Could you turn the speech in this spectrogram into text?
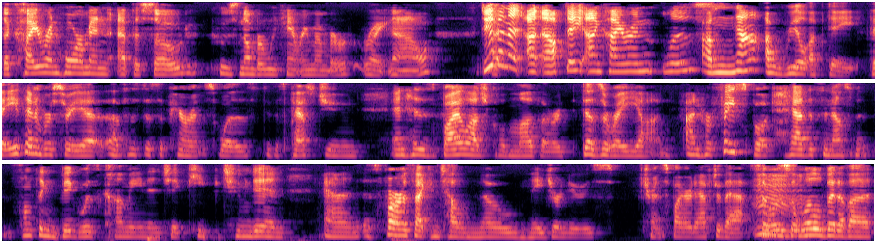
the Kyron Horman episode, whose number we can't remember right now. Do you have an, an update on Kyron, Liz? Um, not a real update. The eighth anniversary of his disappearance was this past June, and his biological mother, Desiree Young, on her Facebook had this announcement that something big was coming and to keep tuned in. And as far as I can tell, no major news transpired after that. So it was a Mm. little bit of a,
